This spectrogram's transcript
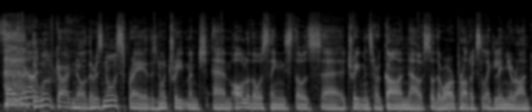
So we're not, The Wolf Garden, no, there is no spray, there's no treatment. Um, all of those things, those uh, treatments are gone now. So there are products like Linuron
